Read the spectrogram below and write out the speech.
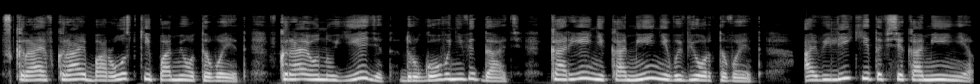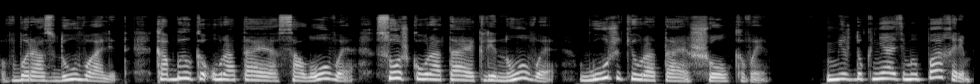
с края в край бороздки пометывает, в край он уедет, другого не видать, корени камни вывертывает, а великие-то все камни в борозду валит, кобылка уротая соловая, сошка уротая кленовая, гужики уротая шелковые. Между князем и пахарем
